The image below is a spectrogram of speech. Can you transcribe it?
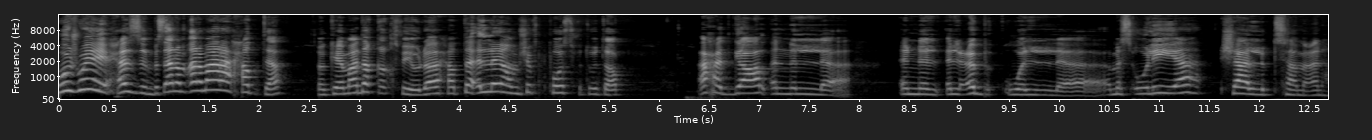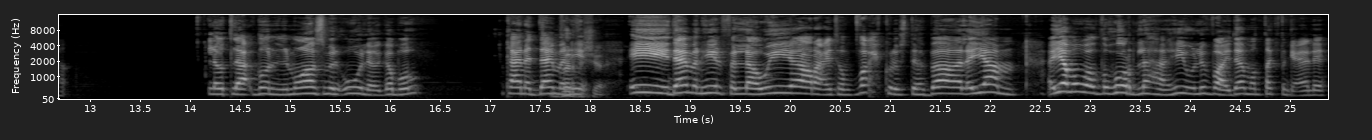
هو شوية يحزن بس أنا أنا ما لاحظته okay ما دققت فيه ولا لاحظته إلا يوم شفت post في تويتر. أحد قال إن ال إن ال- العبء والمسؤولية شال الابتسامة عنها. لو تلاحظون المواسم الأولى قبل كانت دائما هي. إي دائما هي الفلاوية راعية الضحك والاستهبال. أيام أيام أول ظهور لها هي وليفاي دائما طقطق عليه.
